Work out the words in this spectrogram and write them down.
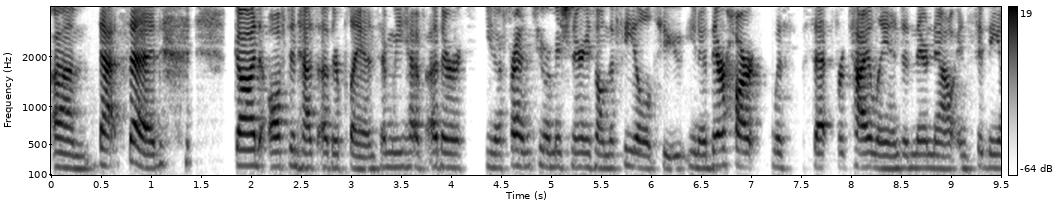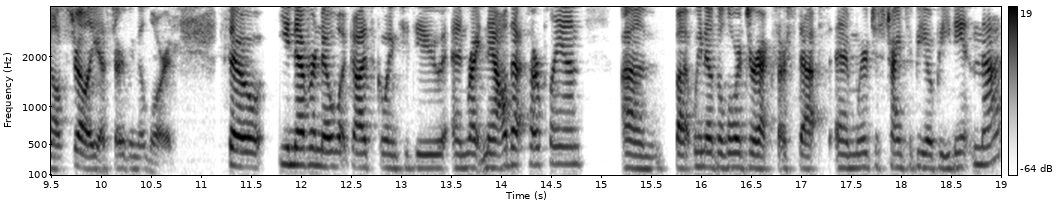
um, that said, God often has other plans, and we have other, you know, friends who are missionaries on the field who, you know, their heart was set for Thailand, and they're now in Sydney, Australia, serving the Lord. So you never know what God's going to do, and right now that's our plan. Um, but we know the Lord directs our steps, and we're just trying to be obedient in that.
